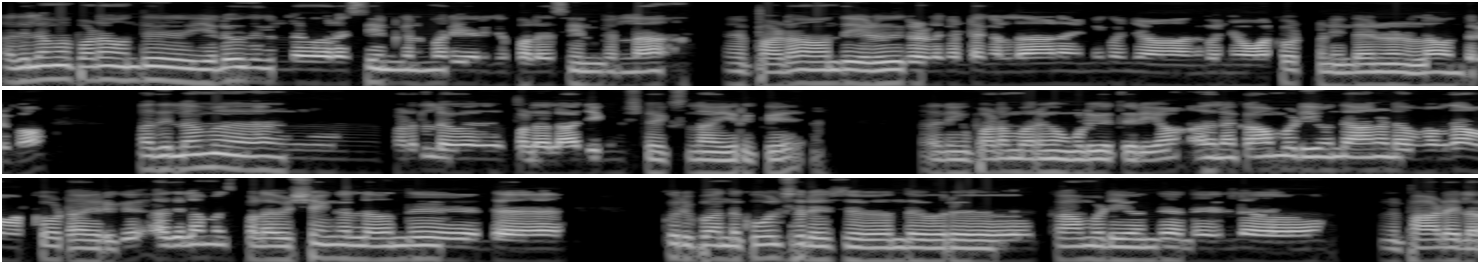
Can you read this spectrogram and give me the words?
அது இல்லாமல் படம் வந்து எழுபதுகளில் வர சீன்கள் மாதிரியே இருக்குது பல சீன்கள்லாம். படம் வந்து எழுபது காலகட்டங்கள்லாம் ஆனால் இன்னும் கொஞ்சம் அது கொஞ்சம் ஒர்க் அவுட் பண்ணியிருந்தா இன்னும் நல்லா வந்திருக்கும். அது இல்லாமல் படத்தில் பல லாஜிக் மிஸ்டேக்ஸ்லாம் இருக்குது அது நீங்கள் படம் பாருங்க உங்களுக்கே தெரியும். அதில் காமெடி வந்து ஆனட் ஆஃப் தான் ஒர்க் அவுட் ஆகிருக்கு அது இல்லாமல் பல விஷயங்களில் வந்து இந்த குறிப்பாக அந்த கோல் சுரேஷ் அந்த ஒரு காமெடி வந்து அந்த இதில் பாடையில்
